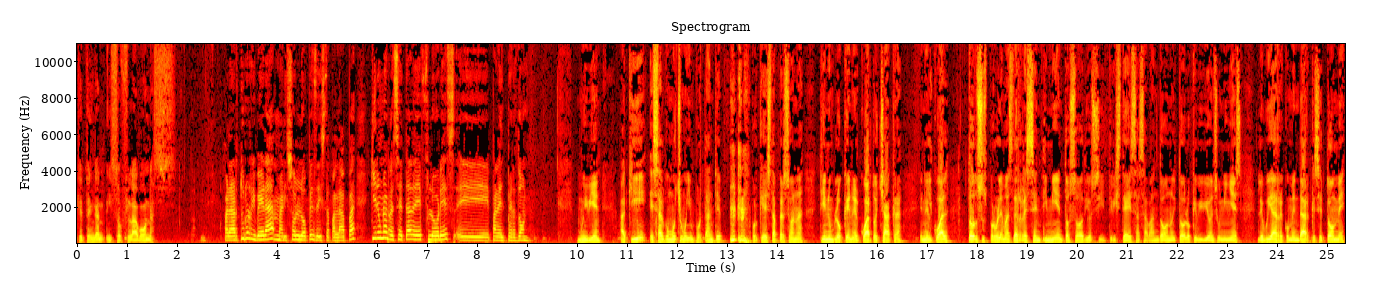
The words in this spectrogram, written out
que tengan isoflavonas. Para Arturo Rivera, Marisol López de Iztapalapa quiere una receta de flores para el perdón. Muy bien. Aquí es algo mucho, muy importante porque esta persona tiene un bloqueo en el cuarto chakra en el cual todos sus problemas de resentimientos, odios y tristezas, abandono y todo lo que vivió en su niñez, le voy a recomendar que se tome,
